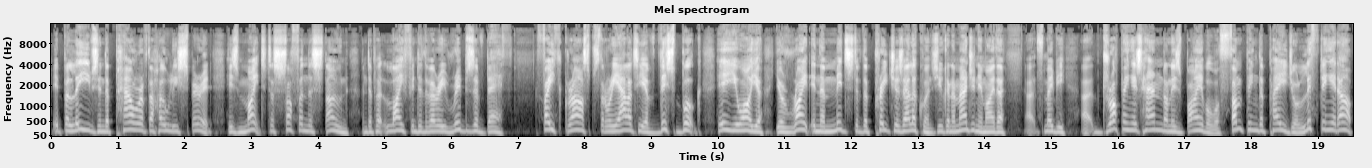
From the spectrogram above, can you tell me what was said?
It believes in the power of the Holy Spirit, his might to soften the stone and to put life into the very ribs of death faith grasps the reality of this book. Here you are, you're, you're right in the midst of the preacher's eloquence. You can imagine him either uh, maybe uh, dropping his hand on his Bible or thumping the page or lifting it up.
